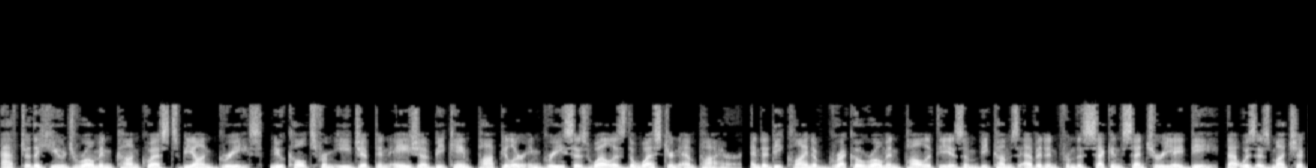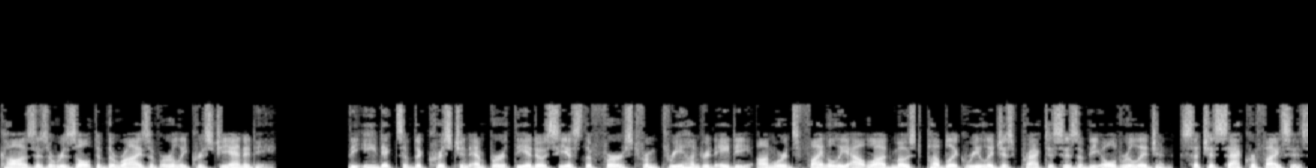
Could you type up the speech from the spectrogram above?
After the huge Roman conquests beyond Greece, new cults from Egypt and Asia became popular in Greece as well as the Western Empire, and a decline of Greco-Roman polytheism becomes evident from the 2nd century AD, that was as much a cause as a result of the rise of early Christianity. The edicts of the Christian Emperor Theodosius I from 380 onwards finally outlawed most public religious practices of the Old Religion, such as sacrifices.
